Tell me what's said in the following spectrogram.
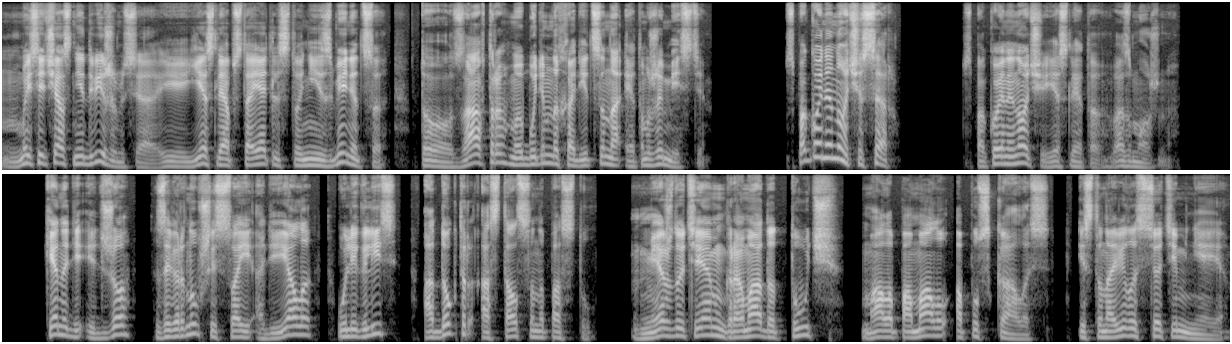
Мы сейчас не движемся, и если обстоятельства не изменятся, то завтра мы будем находиться на этом же месте». «Спокойной ночи, сэр». Спокойной ночи, если это возможно. Кеннеди и Джо, завернувшись в свои одеяла, улеглись, а доктор остался на посту. Между тем громада туч мало-помалу опускалась и становилось все темнее.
